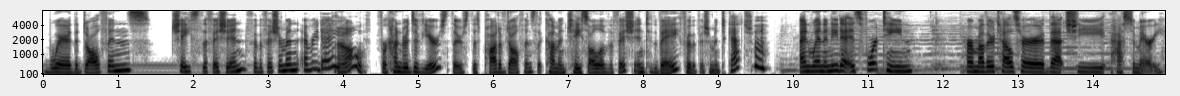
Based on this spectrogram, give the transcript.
where the dolphins chase the fish in for the fishermen every day. Oh. For hundreds of years, there's this pod of dolphins that come and chase all of the fish into the bay for the fishermen to catch. and when Anita is 14, her mother tells her that she has to marry.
